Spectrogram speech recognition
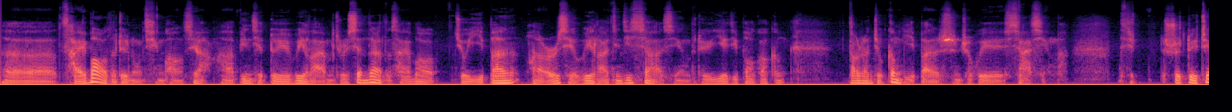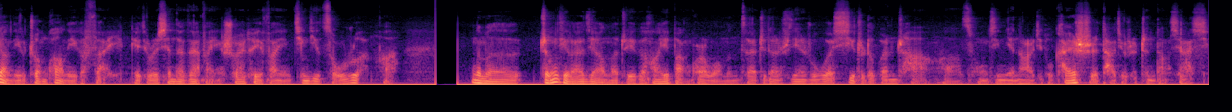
呃财报的这种情况下啊，并且对未来嘛，就是现在的财报就一般啊，而且未来经济下行的这个业绩报告更，当然就更一般，甚至会下行了，是对这样的一个状况的一个反应，也就是现在在反映衰退，反映经济走软啊。那么整体来讲呢，这个行业板块，我们在这段时间如果细致的观察啊，从今年的二季度开始，它就是震荡下行，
